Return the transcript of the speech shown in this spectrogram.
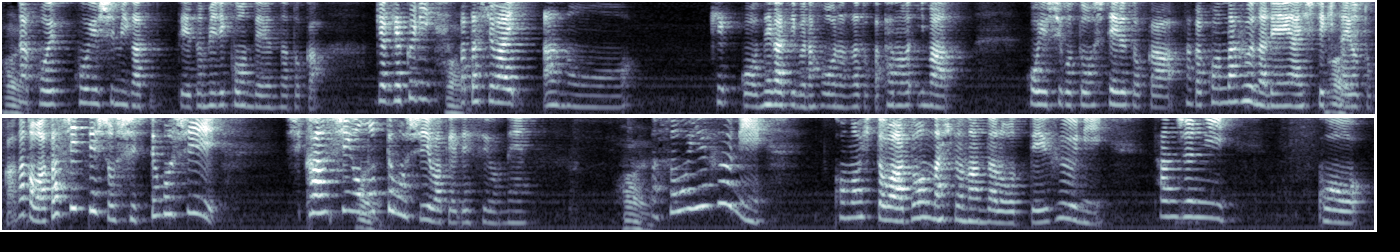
はい。なんかこういう、こういう趣味があってのめり込んでるんだとか、逆逆にはい私は、あのー結構ネガティブな方なんだとか、たの今、こういう仕事をしてるとか、なんかこんな風な恋愛してきたよとか、なんか私って人を知ってほしいし、関心を持ってほしいわけですよね。はい。まあそういうふうに、この人はどんな人なんだろうっていうふうに、単純に、こう、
